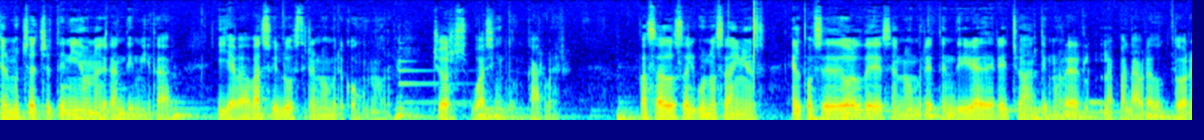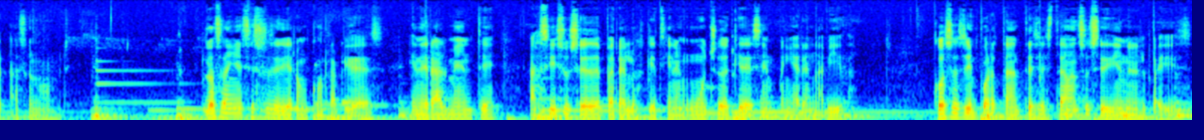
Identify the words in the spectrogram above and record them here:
El muchacho tenía una gran dignidad y llevaba su ilustre nombre con honor, George Washington Carver. Pasados algunos años, el poseedor de ese nombre tendría derecho a antimorar la palabra doctor a su nombre. Los años se sucedieron con rapidez. Generalmente, así sucede para los que tienen mucho de que desempeñar en la vida. Cosas importantes estaban sucediendo en el país.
